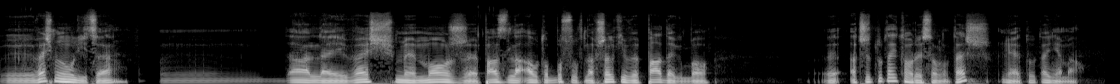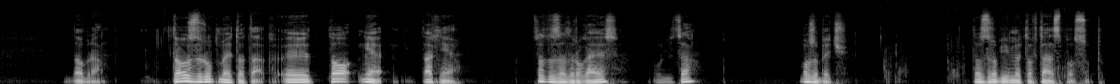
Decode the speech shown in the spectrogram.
Y, weźmy ulicę. Y, dalej weźmy może pas dla autobusów na wszelki wypadek, bo... Y, a czy tutaj tory są też? Nie, tutaj nie ma. Dobra. To zróbmy to tak. To nie, tak nie. Co to za droga jest? Ulica? Może być. To zrobimy to w ten sposób.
